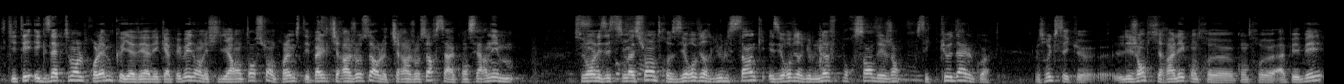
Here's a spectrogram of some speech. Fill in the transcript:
ce qui était exactement le problème qu'il y avait avec APB dans les filières en tension. Le problème, c'était pas le tirage au sort. Le tirage au sort, ça a concerné, selon les estimations, entre 0,5 et 0,9% des gens. C'est que dalle, quoi. Le truc, c'est que les gens qui râlaient contre, contre APB,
